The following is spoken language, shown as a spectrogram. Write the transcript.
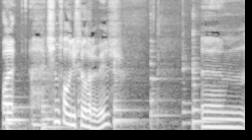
Ora, deixa-me só ler isto outra vez. Um,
